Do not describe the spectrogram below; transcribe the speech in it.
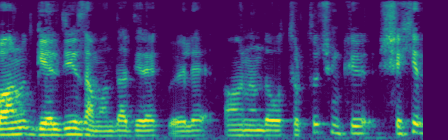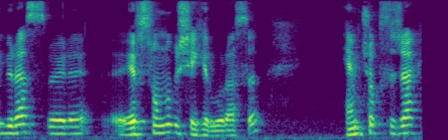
Banu geldiği zaman da direkt böyle anında oturttu. Çünkü şehir biraz böyle e, efsunlu bir şehir burası. Hem çok sıcak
